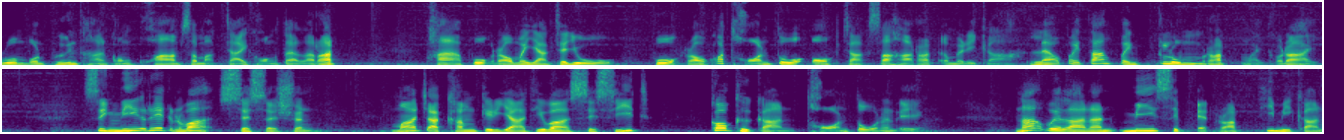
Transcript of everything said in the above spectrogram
ร่วมบนพื้นฐานของความสมัครใจของแต่ละรัฐ ถ้าพวกเราไม่อยากจะอยู่ พวกเราก็ถอนตัวออกจากสหรัฐอเมริกา แล้วไปตั้งเป็นกลุ่มรัฐใหม่ก็ได้ สิ่งนี้เรียกกันว่า secession มาจากคำกริยาที่ว่า secede ก็คือการถอนตัวนั่นเอง ณ เวลานั้นมี 11 รัฐที่มีการ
